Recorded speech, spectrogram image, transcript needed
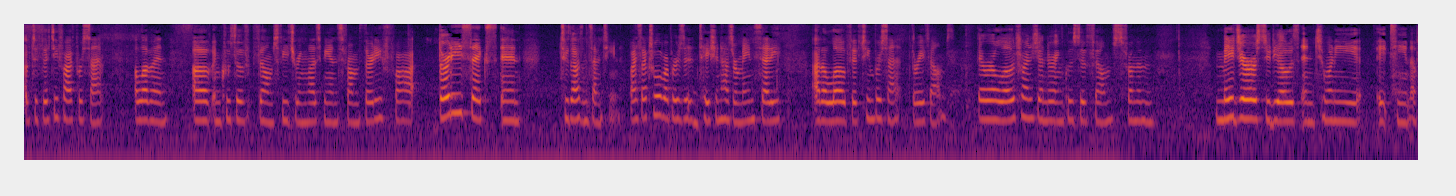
up to 55%, 11 of inclusive films featuring lesbians from 35, 36 in 2017. Bisexual representation has remained steady at a low 15%, three films. There were low transgender inclusive films from the major studios in 2018 of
